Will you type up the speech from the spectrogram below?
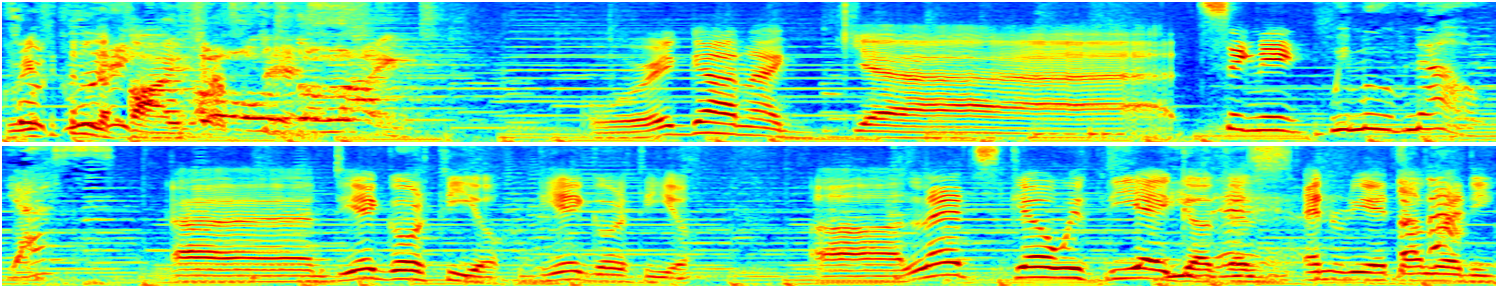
Griffith and Levant. Hold the light! We're gonna get Signy. We move now, yes? Uh, Diego Ortillo. Diego Ortillo. Uh, let's go with Diego because Henriette already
